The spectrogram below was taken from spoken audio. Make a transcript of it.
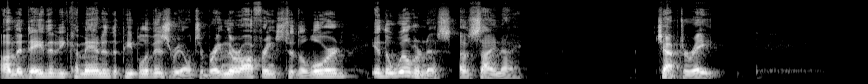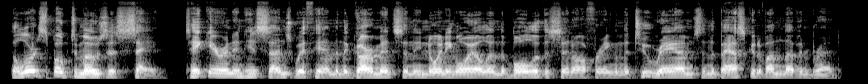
on the day that he commanded the people of Israel to bring their offerings to the Lord in the wilderness of Sinai. Chapter 8 The Lord spoke to Moses, saying, Take Aaron and his sons with him, and the garments, and the anointing oil, and the bowl of the sin offering, and the two rams, and the basket of unleavened bread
